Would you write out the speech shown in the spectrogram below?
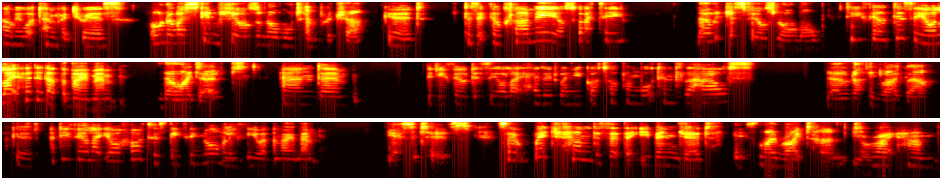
tell me what temperature is? Oh no, my skin feels a normal temperature. Good. Does it feel clammy or sweaty? No, it just feels normal. Do you feel dizzy or lightheaded at the moment? No, I don't. And um, did you feel dizzy or lightheaded when you got up and walked into the house? No, nothing like that. Good. And do you feel like your heart is beating normally for you at the moment? Yes, it is. So, which hand is it that you've injured? It's my right hand. Your right hand.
